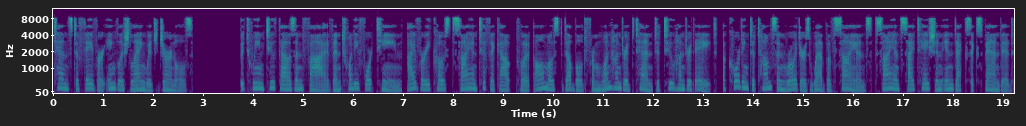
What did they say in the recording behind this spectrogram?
tends to favor English-language journals. Between 2005 and 2014, Ivory Coast scientific output almost doubled from 110 to 208, according to Thomson Reuters Web of Science Science Citation Index expanded,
